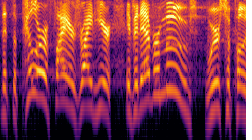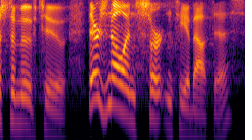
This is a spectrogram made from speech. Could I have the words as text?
That the pillar of fire is right here. If it ever moves, we're supposed to move too. There's no uncertainty about this.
